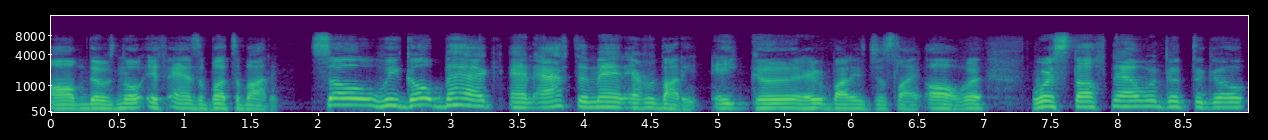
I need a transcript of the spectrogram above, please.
Um, there was no ifs, ands, or buts about it. So we go back, and after man, everybody ate good. Everybody's just like, oh, we're we're stuffed now. We're good to go.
